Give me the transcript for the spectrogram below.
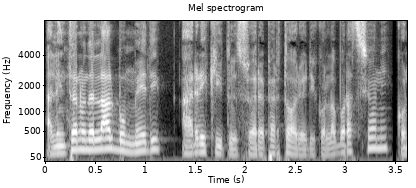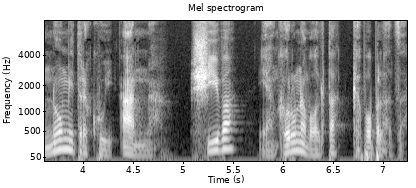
All'interno dell'album Medi ha arricchito il suo repertorio di collaborazioni con nomi tra cui Anna, Shiva e ancora una volta Capoplaza.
